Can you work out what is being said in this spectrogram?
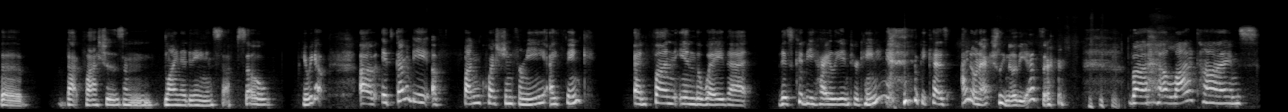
the backflashes and line editing and stuff. So here we go. Uh, it's going to be a fun question for me, I think, and fun in the way that this could be highly entertaining because I don't actually know the answer. but a lot of times,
